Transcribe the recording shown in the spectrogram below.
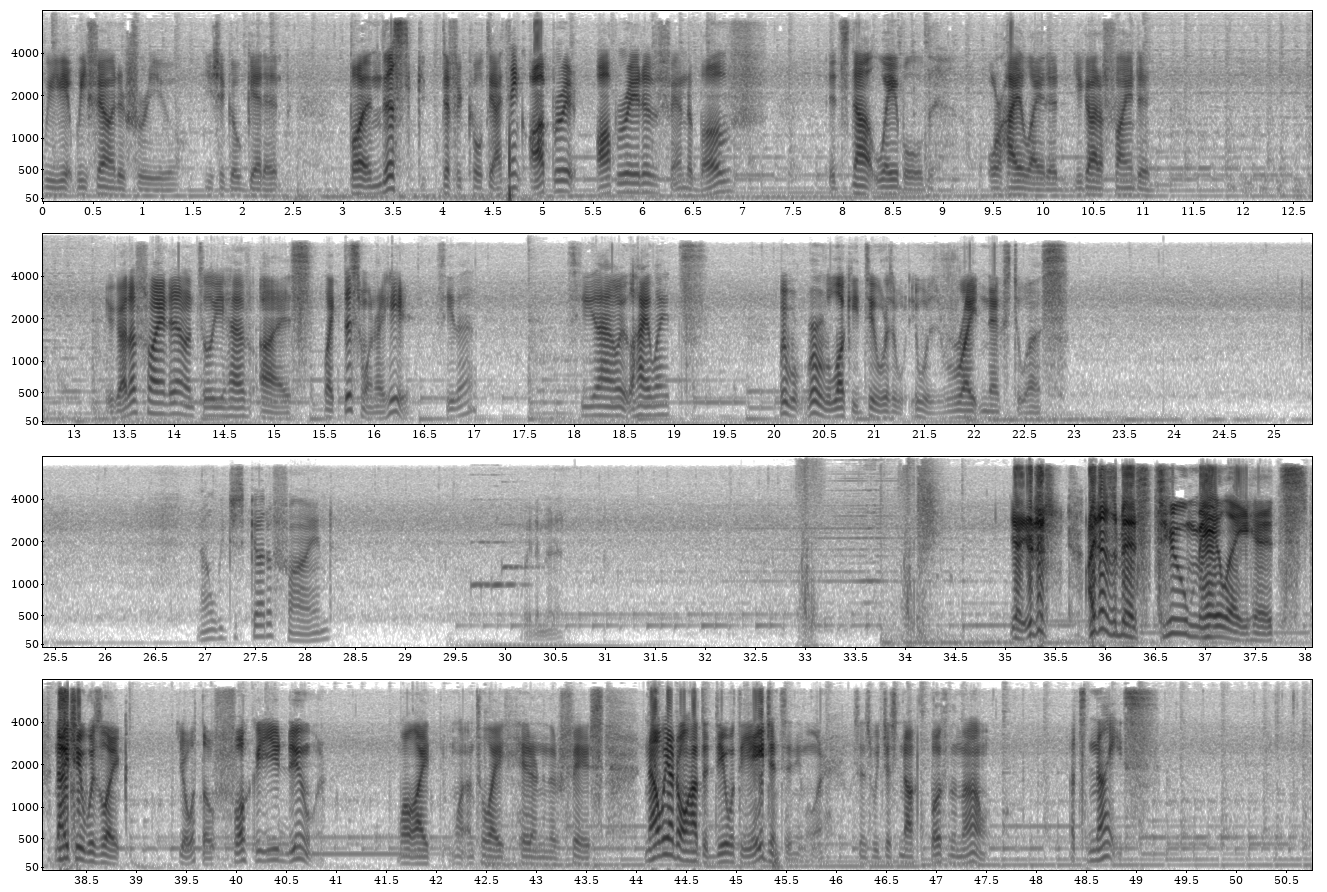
we we found it for you. You should go get it. But in this difficulty, I think operate operative and above, it's not labeled or highlighted. You gotta find it. You gotta find it until you have eyes. Like this one right here. See that? See how it highlights? We were, we were lucky too, it was, it was right next to us. Now we just gotta find... Wait a minute. Yeah, you're just... I just missed two melee hits. Nitro was like, yo, what the fuck are you doing? Well, I... until I hit him in their face. Now we don't have to deal with the agents anymore, since we just knocked both of them out. That's nice.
